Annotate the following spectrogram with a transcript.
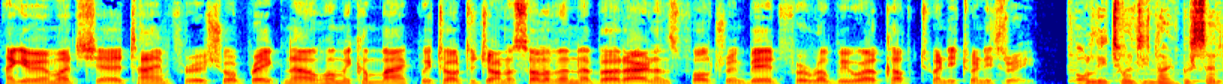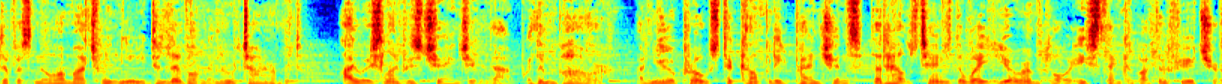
Thank you very much. Uh, time for a short break now. When we come back, we talk to John O'Sullivan about Ireland's faltering bid for Rugby World Cup 2023. Only 29% of us know how much we need to live on in retirement. Irish Life is changing that with Empower, a new approach to company pensions that helps change the way your employees think about their future.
